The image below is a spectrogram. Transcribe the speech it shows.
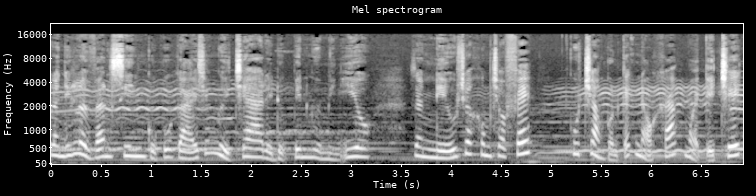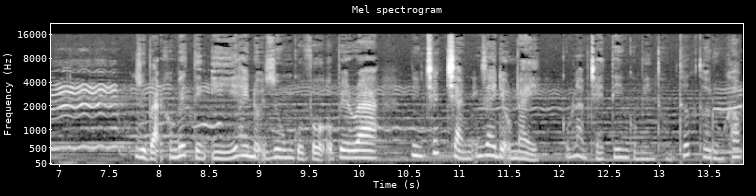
là những lời van xin của cô gái trước người cha để được bên người mình yêu – rằng nếu cha không cho phép, cô chẳng còn cách nào khác ngoài cái chết. Dù bạn không biết tiếng Ý hay nội dung của vở opera, nhưng chắc chắn những giai điệu này cũng làm trái tim của mình thổn thức thôi đúng không?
